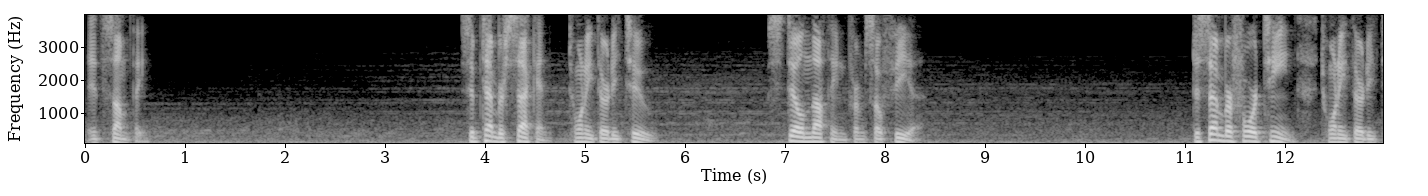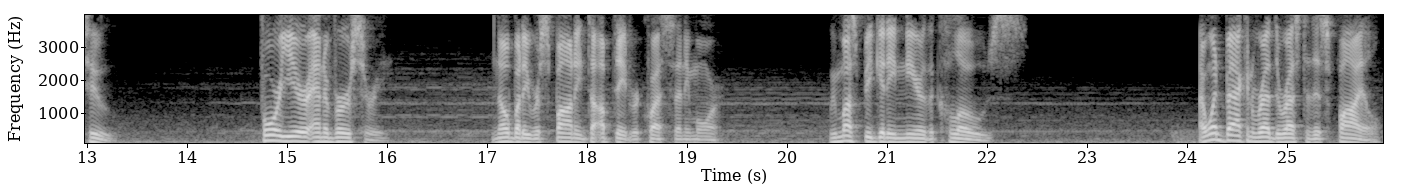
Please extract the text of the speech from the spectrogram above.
it's something. September 2nd, 2032. Still nothing from Sophia. December 14th, 2032. Four year anniversary. Nobody responding to update requests anymore. We must be getting near the close. I went back and read the rest of this file.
